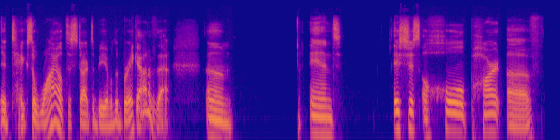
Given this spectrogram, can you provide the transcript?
it takes a while to start to be able to break out of that. Um, and it's just a whole part of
